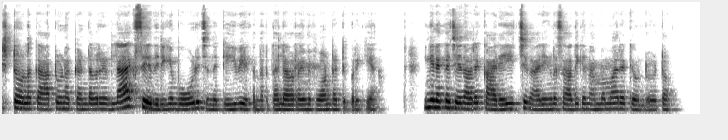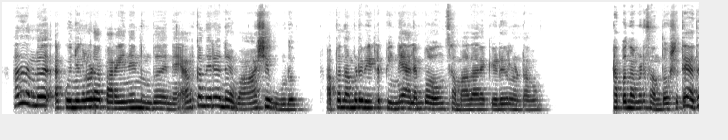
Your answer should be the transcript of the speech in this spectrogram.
ഇഷ്ടമുള്ള കാർട്ടൂണൊക്കെ കണ്ട് അവർ റിലാക്സ് ചെയ്തിരിക്കുമ്പോൾ ഓടി ചെന്ന് ടി വി ഒക്കെ നിർത്തുക അല്ല അവരുടെ ഫോൺ തട്ടിപ്പറിക്കുക ഇങ്ങനെയൊക്കെ ചെയ്ത് അവരെ കരയിച്ച് കാര്യങ്ങൾ സാധിക്കുന്ന അമ്മമാരൊക്കെ ഉണ്ട് കേട്ടോ. അത് നമ്മൾ കുഞ്ഞുങ്ങളോട് പറയുന്നതിന് മുമ്പ് തന്നെ അവർക്ക് അന്നേരം എന്താ വാശി കൂടും. അപ്പം നമ്മുടെ വീട്ടിൽ പിന്നെ അലമ്പാവും സമാധാനക്കേടുകളുണ്ടാവും. അപ്പോൾ നമ്മുടെ സന്തോഷത്തെ അത്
